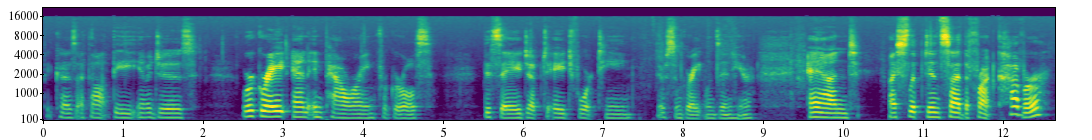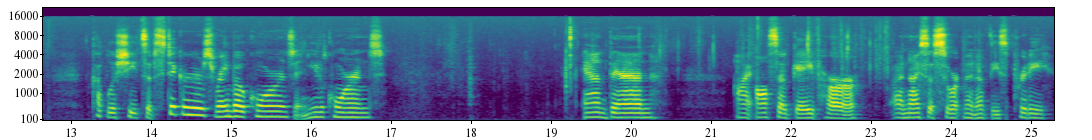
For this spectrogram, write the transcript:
because I thought the images were great and empowering for girls this age up to age 14. There's some great ones in here. And I slipped inside the front cover a couple of sheets of stickers, rainbow corns and unicorns. And then I also gave her a nice assortment of these pretty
